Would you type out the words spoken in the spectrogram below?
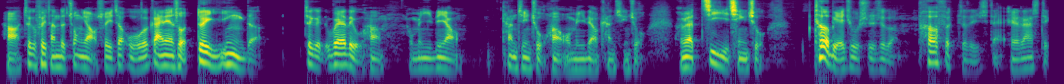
好，这个非常的重要，所以这五个概念所对应的这个 value 哈，我们一定要。看清楚哈，我们一定要看清楚，我们要记忆清楚，特别就是这个 perfectly elastic，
